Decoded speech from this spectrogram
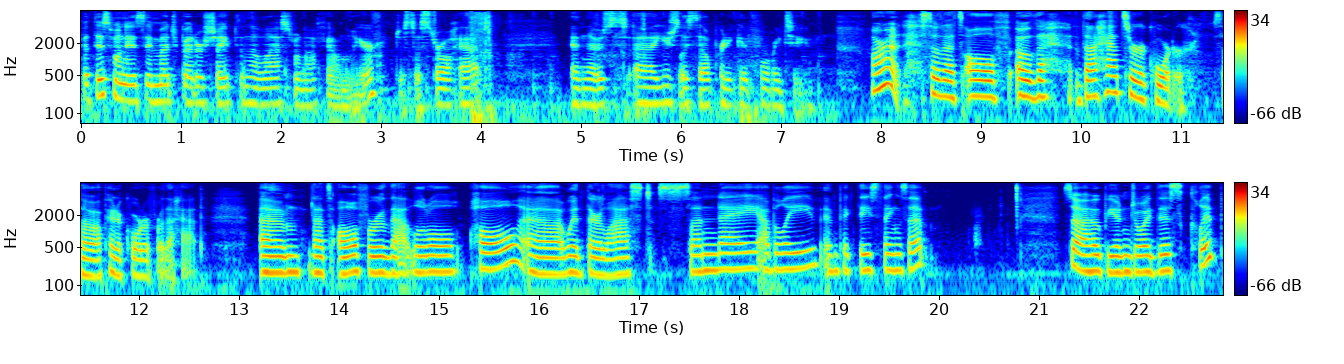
but this one is in much better shape than the last one I found there. Just a straw hat. And those uh, usually sell pretty good for me too. All right, so that's all. Oh, the, the hats are a quarter. So I paid a quarter for the hat. Um, that's all for that little haul. Uh, I went there last Sunday, I believe, and picked these things up. So I hope you enjoyed this clip,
